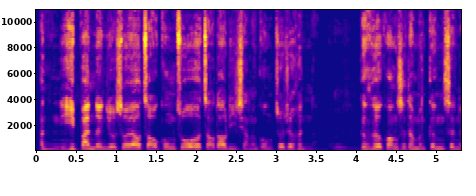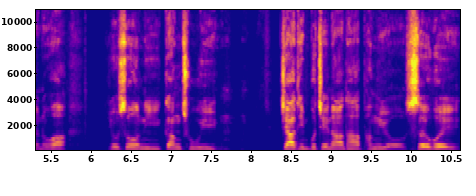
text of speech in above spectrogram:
那你一般人有时候要找工作或找到理想的工作就很难的，嗯，更何况是他们更生人的话，有时候你刚出狱。家庭不接纳他，朋友、社会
